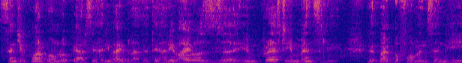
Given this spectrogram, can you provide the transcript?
Sanjeev Kumar को हम लोग प्यार से हरी भाई बुलाते थे। हरी भाई was impressed immensely with my performance and he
